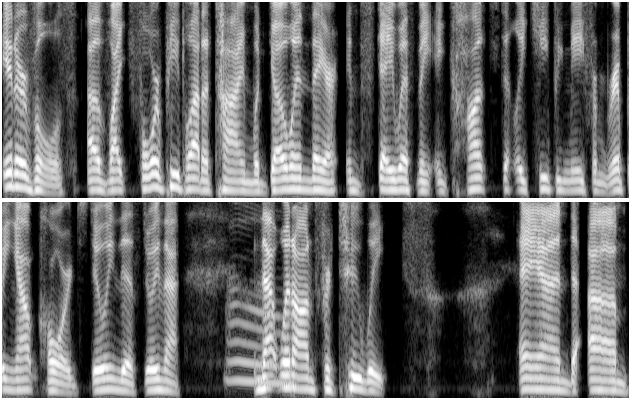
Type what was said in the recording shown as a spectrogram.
intervals of like four people at a time would go in there and stay with me and constantly keeping me from ripping out cords, doing this, doing that. And that went on for two weeks. And um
